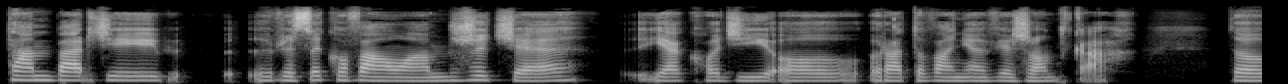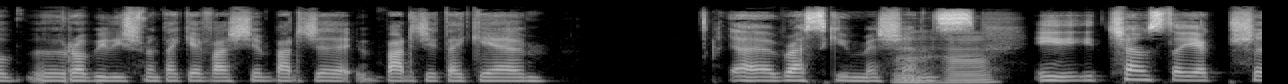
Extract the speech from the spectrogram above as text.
tam bardziej ryzykowałam życie, jak chodzi o ratowanie w wierzątkach. To robiliśmy takie właśnie bardziej, bardziej takie rescue missions. Mhm. I i często jak przy,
